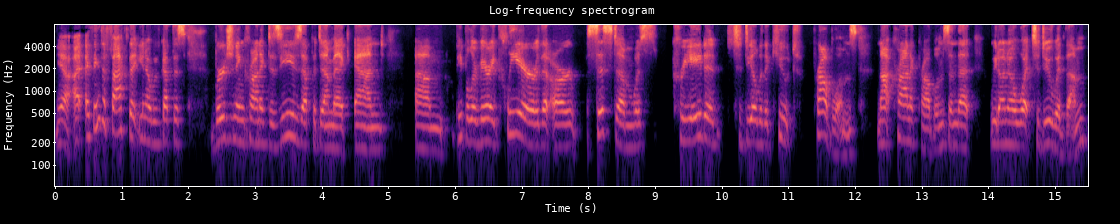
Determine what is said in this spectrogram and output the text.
Yeah, I, I, think the fact that, you know, we've got this burgeoning chronic disease epidemic and um, people are very clear that our system was created to deal with acute problems, not chronic problems, and that we don't know what to do with them.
